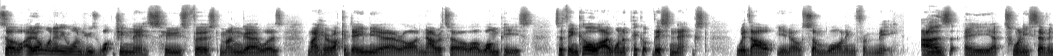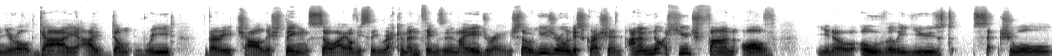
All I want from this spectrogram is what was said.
So I don't want anyone who's watching this whose first manga was My Hero Academia or Naruto or One Piece to think, oh, I want to pick up this next without, you know, some warning from me. As a 27 year old guy, I don't read very childish things, so I obviously recommend things within my age range. So use your own discretion. And I'm not a huge fan of, you know, overly used sexual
